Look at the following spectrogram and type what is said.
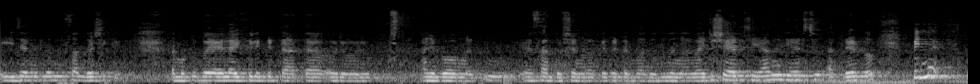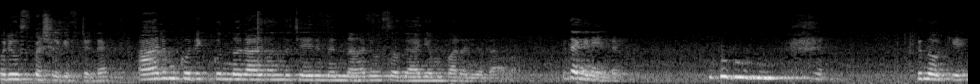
ഈ ജന്മത്തിൽ നിന്ന് സന്തോഷിക്കും. നമുക്ക് ലൈഫിൽ കിട്ടാത്ത ഓരോരോ അനുഭവങ്ങൾ സന്തോഷങ്ങളൊക്കെ കിട്ടുമ്പോൾ അതൊന്നും നിങ്ങളുമായിട്ട് ഷെയർ ചെയ്യാമെന്ന് വിചാരിച്ചു. അത്രേ ഉള്ളൂ. പിന്നെ ഒരു സ്പെഷ്യൽ ഗിഫ്റ്റ് ഉണ്ട്. ആരും കൊതിക്കുന്ന ഒരാൾ വന്നു ചേരുമെന്ന് ആരോ സ്വകാര്യം പറഞ്ഞതാവാം. ഇതെങ്ങനെയുണ്ട്? ഇത് നോക്കിയേ.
